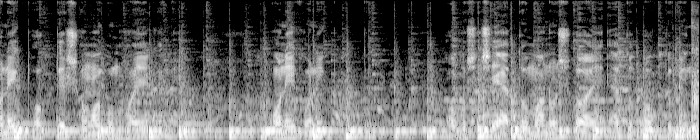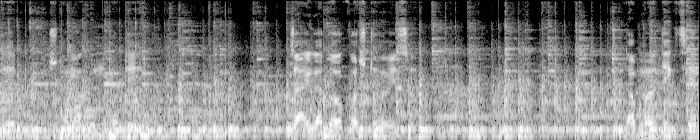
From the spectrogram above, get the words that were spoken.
অনেক ভক্তের সমাগম হয় এখানে। অনেক অনেক ভক্ত। অবশেষে এত মানুষ হয়, এত ভক্তবৃন্দের সমাগম ঘটে। জায়গা দেওয়া কষ্ট হয়েছে। আপনারা দেখছেন,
